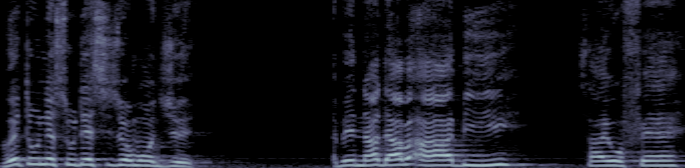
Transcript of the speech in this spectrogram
de retourner sous décision mon Dieu. Et bien Nadab a habillé, ça a fait,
